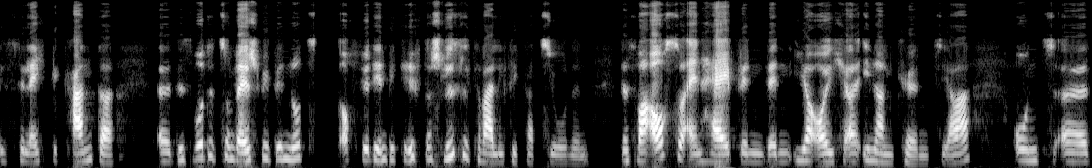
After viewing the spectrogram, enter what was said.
ist vielleicht bekannter. Äh, das wurde zum Beispiel benutzt auch für den Begriff der Schlüsselqualifikationen. Das war auch so ein Hype, wenn, wenn ihr euch erinnern könnt. ja. und äh,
